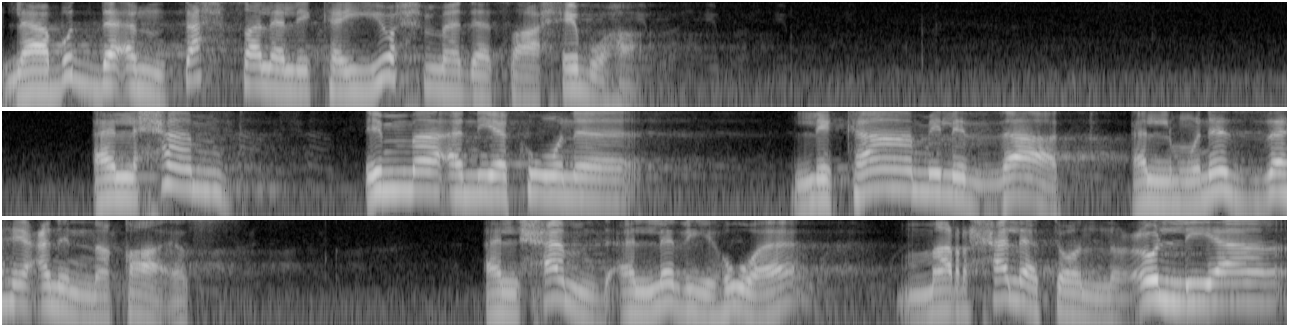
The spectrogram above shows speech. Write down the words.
لا بد أن تحصل لكي يحمد صاحبها؟ الحمد إما أن يكون لكامل الذات المنزه عن النقائص. الحمد الذي هو مرحلة عليا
